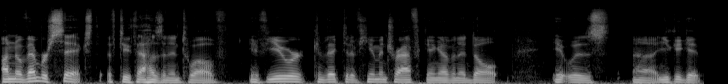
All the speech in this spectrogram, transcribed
on November 6th of 2012, if you were convicted of human trafficking of an adult, it was uh, you could get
